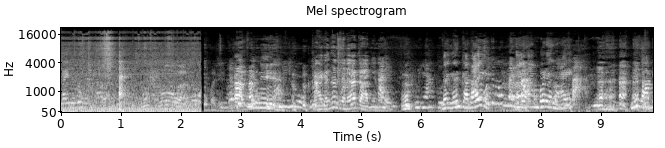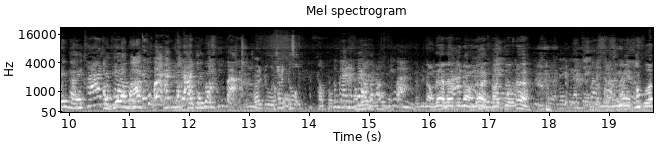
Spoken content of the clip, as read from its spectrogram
ไล่ลูก ยเนาะครับขายกับเงินกันแล้วอากาศยังไงได้เงินก็ได้ได้ตังค์บ่ได้หลายนี่บาทเป็นไงเอาเพื่ละบาทบาทเข้าใจบ่ซอยจูซอยจูครับผมเด้อพี่น้องเด้อเด้อพี่น้องเด้อคอยจูเด้อไม่ต้องสวด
